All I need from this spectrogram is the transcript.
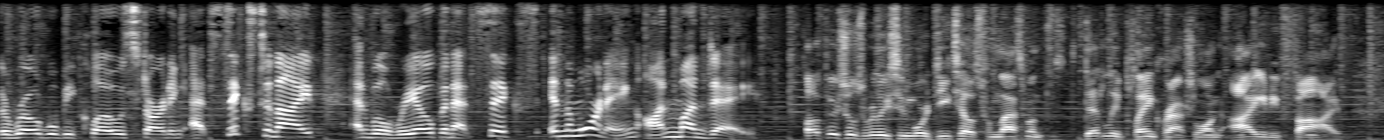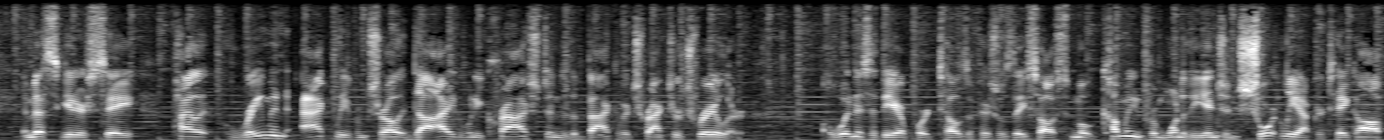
The road will be closed starting at 6 tonight and will reopen at 6 in the morning on Monday. Officials releasing more details from last month's deadly plane crash along I 85. Investigators say pilot Raymond Ackley from Charlotte died when he crashed into the back of a tractor trailer. A witness at the airport tells officials they saw smoke coming from one of the engines shortly after takeoff.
